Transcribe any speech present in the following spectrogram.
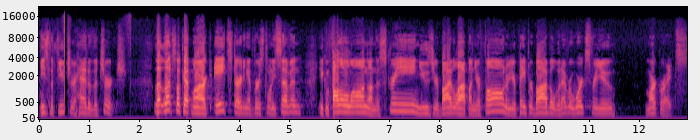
he's the future head of the church. Let, let's look at Mark 8, starting at verse 27. You can follow along on the screen, use your Bible app on your phone or your paper Bible, whatever works for you. Mark writes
